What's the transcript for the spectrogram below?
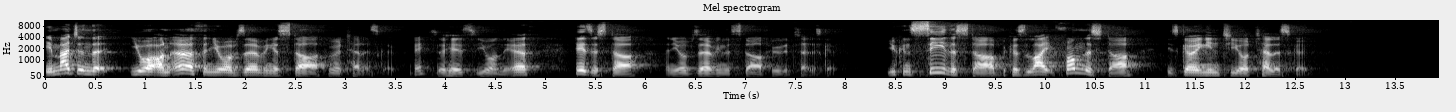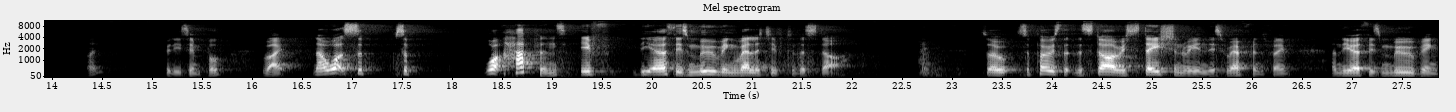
Imagine that you are on Earth and you're observing a star through a telescope. Okay, so here's you on the Earth, here's a star, and you're observing the star through the telescope. You can see the star because light from the star is going into your telescope. Right? Pretty simple. Right. Now, what's, what happens if the Earth is moving relative to the star? So suppose that the star is stationary in this reference frame and the Earth is moving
